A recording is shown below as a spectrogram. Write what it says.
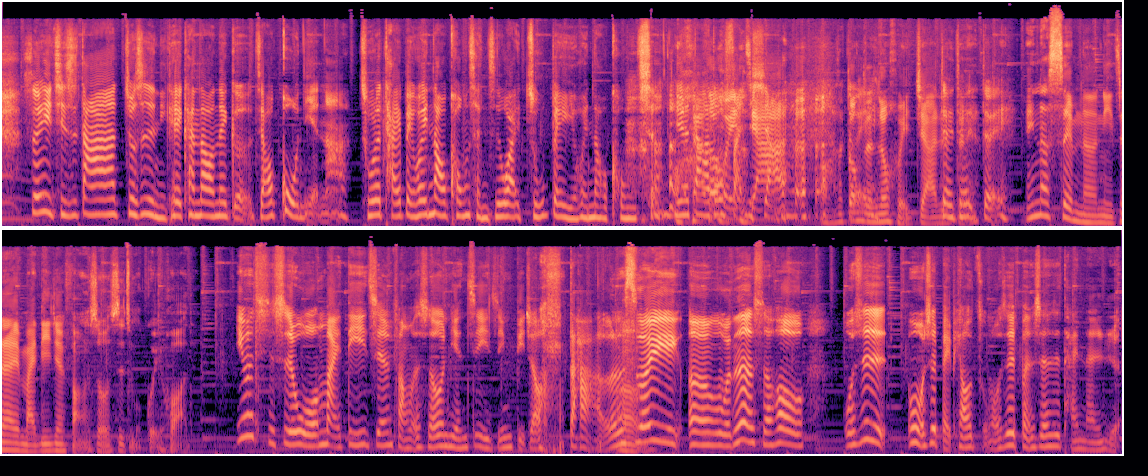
所以其实大家就是你可以看到那个，只要过年啊，除了台北会闹空城之外，竹北也会闹空城，因为大家都返家。哦，工程师回家对，对对对。哎、欸，那 Sam 呢？你在买第一间房的时候是怎么规划的？因为其实我买第一间房的时候年纪已经比较大了，嗯、所以嗯、呃，我那个时候。我是因为我是北漂族，我是本身是台南人，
